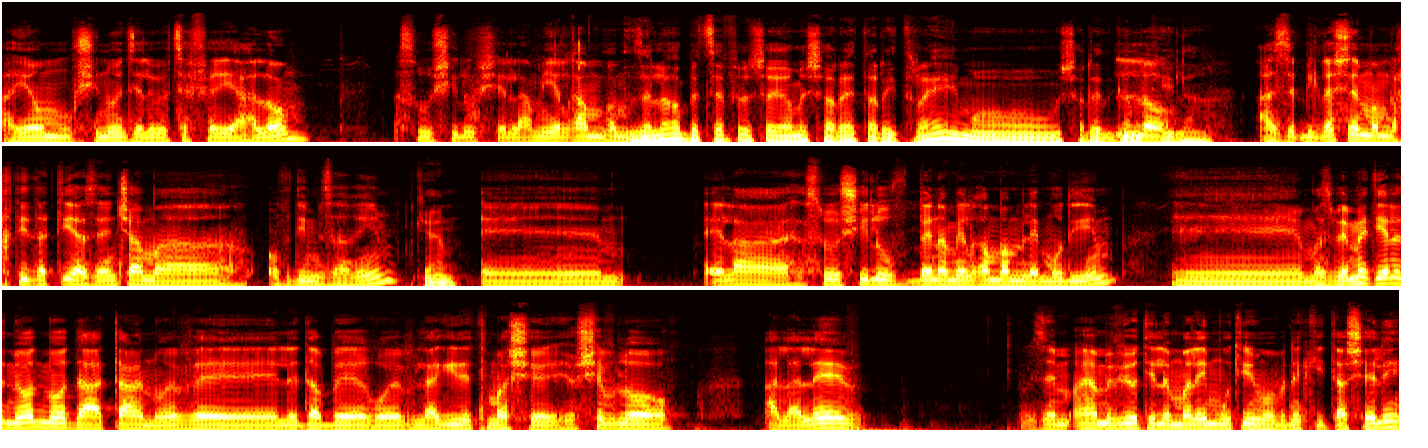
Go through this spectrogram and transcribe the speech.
היום שינו את זה לבית ספר יהלום, עשו שילוב של עמיאל רמב"ם. זה לא בית ספר שהיום משרת אריתראים, או משרת גם לא. קהילה? אז בגלל שזה ממלכתי דתי, אז אין שם עובדים זרים, כן. אה, אלא עשו שילוב בין עמיאל רמב"ם למודיעין. אה, אז באמת ילד מאוד מאוד דעתן, אוהב אה, לדבר, אוהב להגיד את מה שיושב לו על הלב. וזה היה מביא אותי למלא עימותים עם הבני כיתה שלי.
